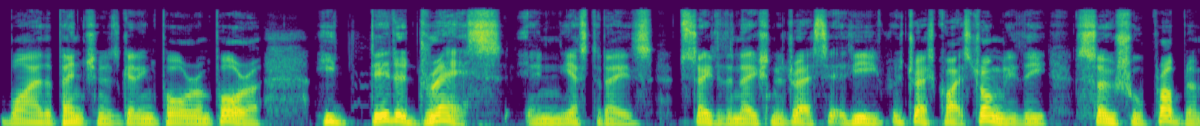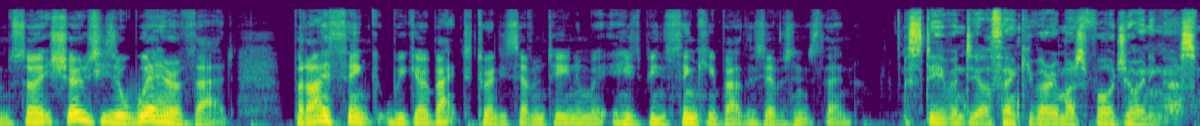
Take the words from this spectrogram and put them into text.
why are the pensioners getting poorer and poorer? He did address in yesterday's State of the Nation address, he addressed quite strongly the social problems. So it shows he's aware of that. But I think we go back to 2017 and he's been thinking about this ever since then. Stephen Dalziel, thank you very much for joining us.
